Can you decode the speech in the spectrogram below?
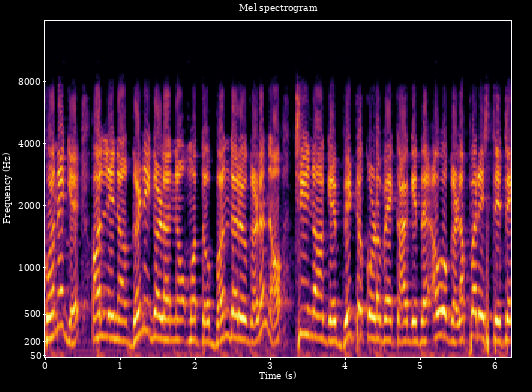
ಕೊನೆಗೆ ಅಲ್ಲಿನ ಗಣಿಗಳನ್ನು ಮತ್ತು ಬಂದರುಗಳನ್ನು ಚೀನಾಗೆ ಬಿಟ್ಟುಕೊಡಬೇಕಾಗಿದೆ ಅವುಗಳ ಪರಿಸ್ಥಿತಿ.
